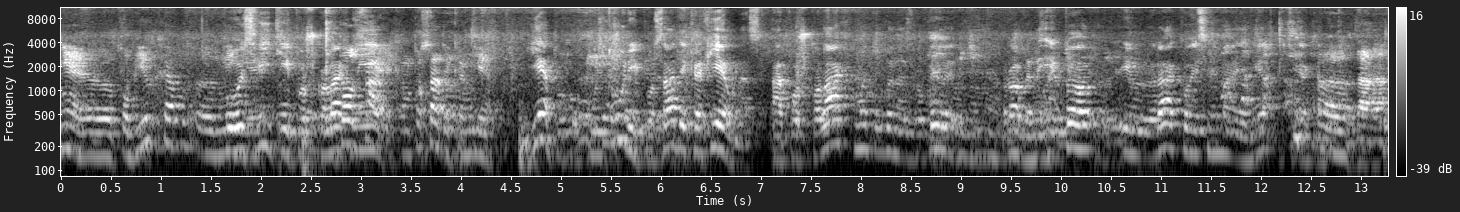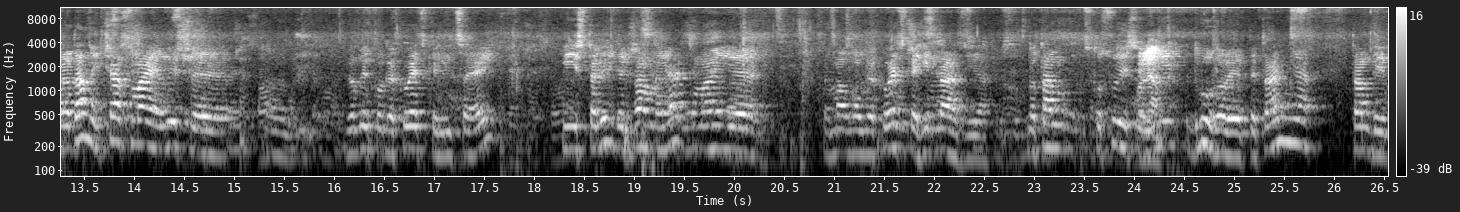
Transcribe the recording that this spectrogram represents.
Ні, е, по білкам е, По освіті по школах По не є. садикам, по садикам є. Є по культурі, по садиках є в нас, а по школах ми тут не зробили, робимо. І то і раковиць немає, ні? Як Е, там? На даний час має лише е, Великогаковецький ліцей і старий державний акт має Малогаковецька гімназія. Но там стосується і другого питання, там де е,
